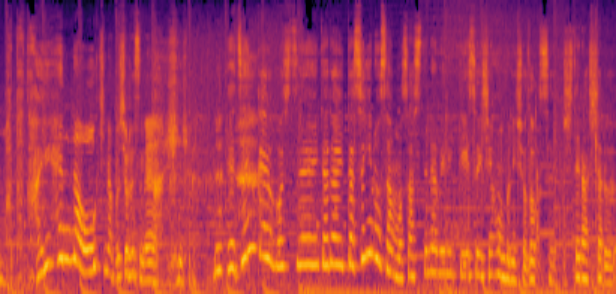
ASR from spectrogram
また大変な大きな部署ですね。で前回ご出演いただいた杉野さんもサステナビリティ推進本部に所属してらっしゃる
